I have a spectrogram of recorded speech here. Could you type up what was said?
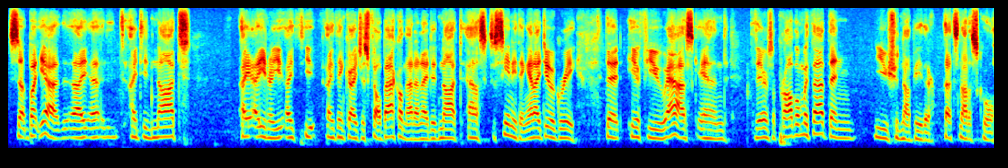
so but yeah i i, I did not I, I, you know, I, I think I just fell back on that, and I did not ask to see anything. And I do agree that if you ask and there's a problem with that, then you should not be there. That's not a school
